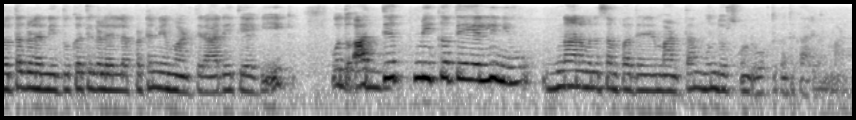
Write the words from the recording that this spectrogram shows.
ವ್ರತಗಳನ್ನಿದ್ದು ಕಥೆಗಳೆಲ್ಲ ಪಠನೆ ಮಾಡ್ತೀರಾ, ಆ ರೀತಿಯಾಗಿ ಒಂದು ಆಧ್ಯಾತ್ಮಿಕತೆಯಲ್ಲಿ ನೀವು ಜ್ಞಾನವನ್ನು ಸಂಪಾದನೆ ಮಾಡ್ತಾ ಮುಂದುವರ್ಸ್ಕೊಂಡು ಹೋಗ್ತಕ್ಕಂಥ ಕಾರ್ಯವನ್ನು ಮಾಡಿ.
